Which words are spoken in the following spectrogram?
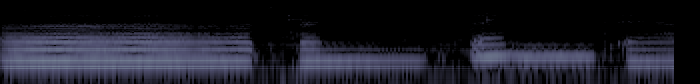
Uh, defend, defend, and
